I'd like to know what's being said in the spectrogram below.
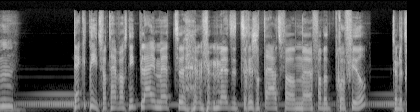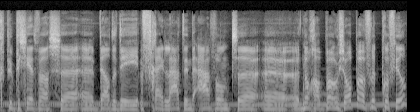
Um, denk het niet, want hij was niet blij met, uh, met het resultaat van, van het profiel. Toen het gepubliceerd was, uh, belde hij vrij laat in de avond nogal boos op over het profiel.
